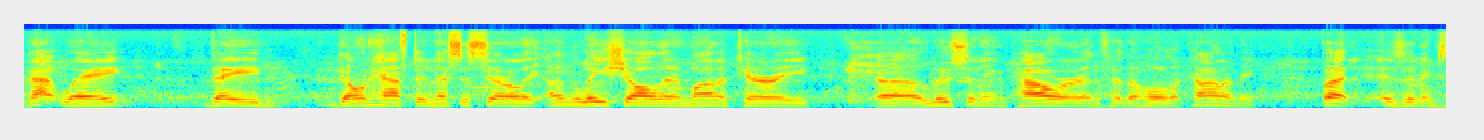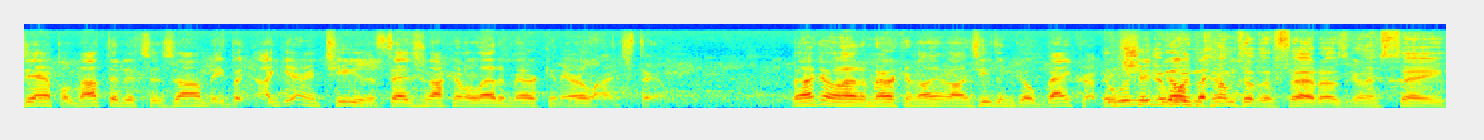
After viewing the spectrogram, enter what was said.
That way, they don't have to necessarily unleash all their monetary uh, loosening power into the whole economy. But as an example, not that it's a zombie, but I guarantee you the Fed's not going to let American Airlines fail. They're not going to let American Airlines even go bankrupt. It They wouldn't, it go wouldn't come to the Fed. I was going to say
